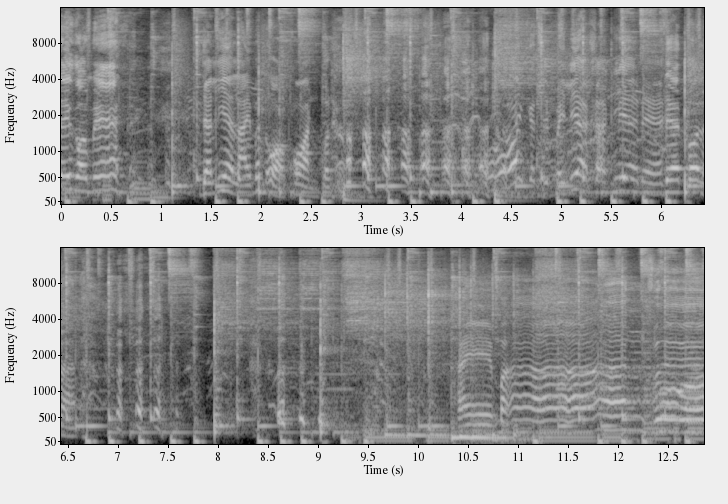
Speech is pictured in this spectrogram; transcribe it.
ดก่อนแม่อย่าเลี่ยหลายมันออกห่อนก่อนโอ้ยกันสิไปเลี่ยคักเลี่ยแน่แม่นบ่ล่ะให้มันฝืก่อ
